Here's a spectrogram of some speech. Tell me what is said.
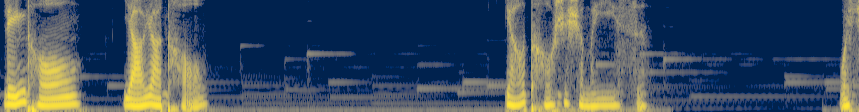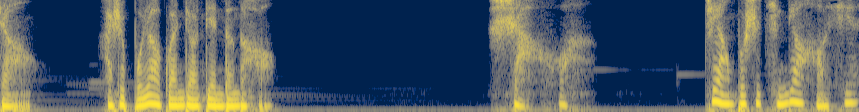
林童摇摇头。摇头是什么意思？我想，还是不要关掉电灯的好。傻话，这样不是情调好些？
